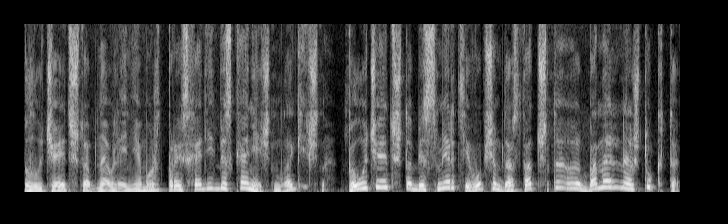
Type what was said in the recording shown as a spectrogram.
получается, что обновление может происходить бесконечно. Логично. Получается, что бессмертие, в общем, достаточно банальная штука-то.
